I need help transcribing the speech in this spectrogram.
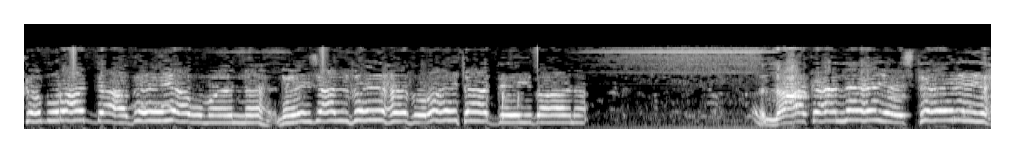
كبر الداب يوم أنه نزل في حفرة الديبان لكن يستريح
